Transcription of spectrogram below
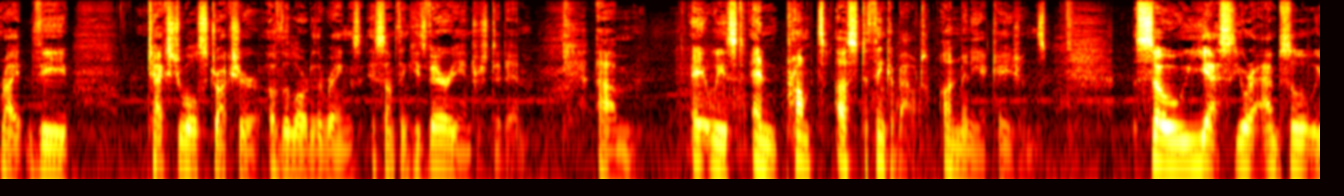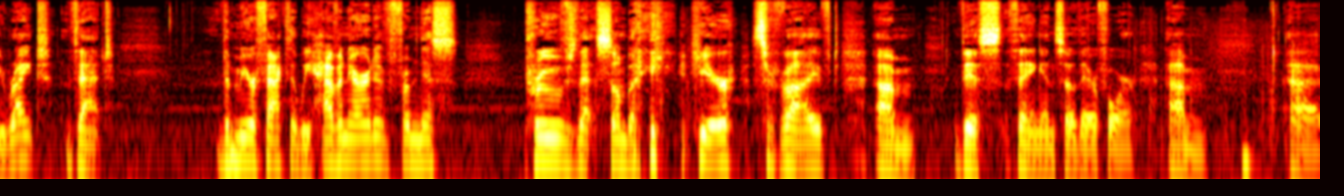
Right, the textual structure of the Lord of the Rings is something he's very interested in, um, at least, and prompts us to think about on many occasions. so yes, you are absolutely right that the mere fact that we have a narrative from this proves that somebody here survived um, this thing, and so therefore, um, uh,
